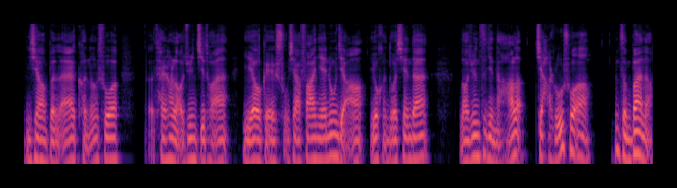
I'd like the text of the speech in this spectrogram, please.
你像本来可能说，呃，太上老君集团也要给属下发年终奖，有很多仙丹，老君自己拿了。假如说啊，那怎么办呢？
